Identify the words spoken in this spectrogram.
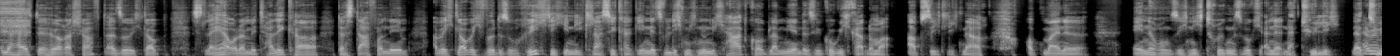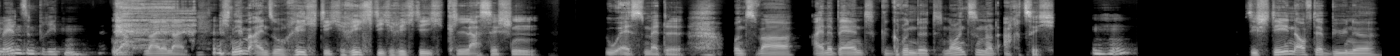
innerhalb der Hörerschaft. Also ich glaube, Slayer oder Metallica, das darf man nehmen. Aber ich glaube, ich würde so richtig in die Klassiker gehen. Jetzt will ich mich nur nicht hardcore blamieren, deswegen gucke ich gerade nochmal absichtlich nach, ob meine Erinnerungen sich nicht trügen. Das ist wirklich eine, natürlich, natürlich. Iron Maiden sind Briten. Ja, nein, nein, nein. Ich nehme einen so richtig, richtig, richtig klassischen US-Metal. Und zwar eine Band gegründet 1980. Mhm. Sie stehen auf der Bühne,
